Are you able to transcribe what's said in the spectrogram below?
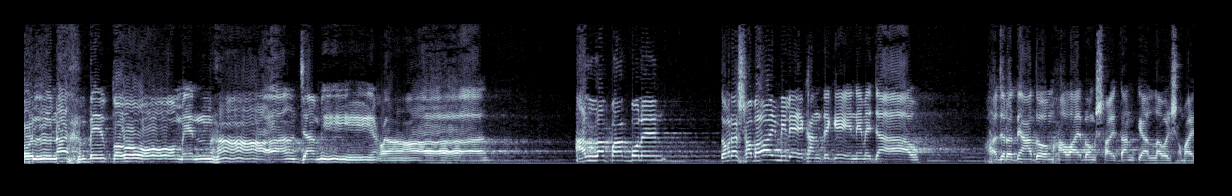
قلنا اهبطوا منها جميعا আল্লাহ পাক বলেন তোমরা সবাই মিলে এখান থেকে নেমে যাও হজরতে আদম হাওয়া এবং শয়তানকে আল্লাহ ওই সময়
